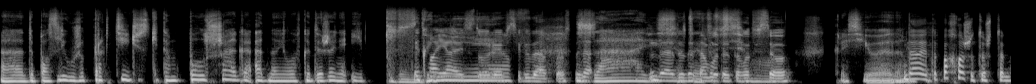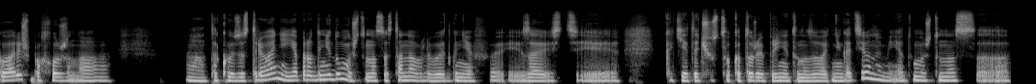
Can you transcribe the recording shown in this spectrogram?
Э, доползли уже практически там полшага, одно неловкое движение, и это моя история всегда просто. Зависть. Да, да, да, там вот это вот все. Красивое, да. Да, это похоже, то, что ты говоришь, похоже на а, такое застревание. Я, правда, не думаю, что нас останавливает гнев и зависть, и какие-то чувства, которые принято называть негативными. Я думаю, что нас а,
